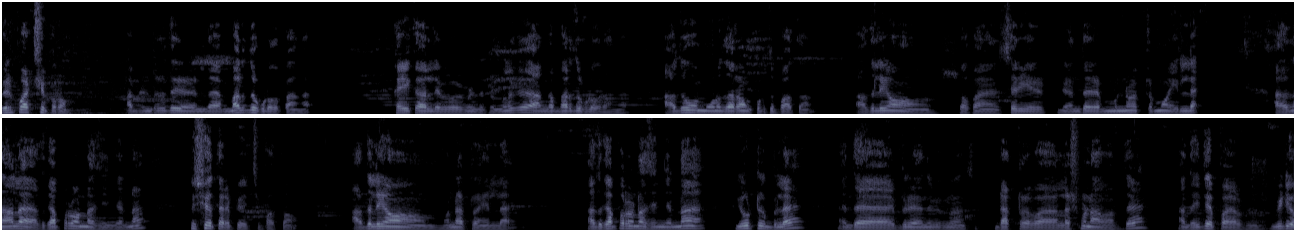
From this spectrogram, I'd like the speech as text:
விருப்பாட்சிபுரம் அப்படின்றது இந்த மருந்து கொடுப்பாங்க. கை கால் விழுந்துட்டவங்களுக்கு அங்கே மருந்து கொடுக்குறாங்க. அதுவும் மூணு தரம் கொடுத்து பார்த்தோம். அதுலேயும் சுகம் சரி எந்த முன்னேற்றமும் இல்லை. அதனால் அதுக்கப்புறம் என்ன செஞ்சேன்னா ஃபிசியோதெரப்பி வச்சு பார்த்தோம். அதுலேயும் முன்னேற்றம் இல்லை. அதுக்கப்புறம் என்ன செஞ்சேன்னா யூடியூப்பில் இந்த டாக்டர் லக்ஷ்மணா வந்து அந்த இதை வீடியோ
